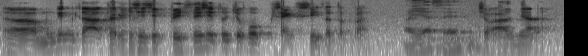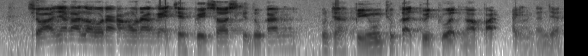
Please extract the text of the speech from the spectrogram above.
Eh, mungkin kalau dari sisi bisnis itu cukup seksi tetap Pak. ah, iya sih. Soalnya soalnya kalau orang-orang kayak Jeff Bezos gitu kan udah bingung juga duit buat ngapain kan ya.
